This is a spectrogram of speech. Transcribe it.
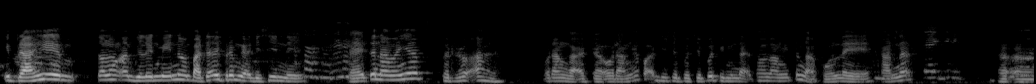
Ibrahim tolong ambilin minum, padahal Ibrahim nggak di sini. Nah itu namanya berdoa. Orang nggak ada orangnya kok disebut-sebut diminta tolong itu nggak boleh karena uh -uh.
